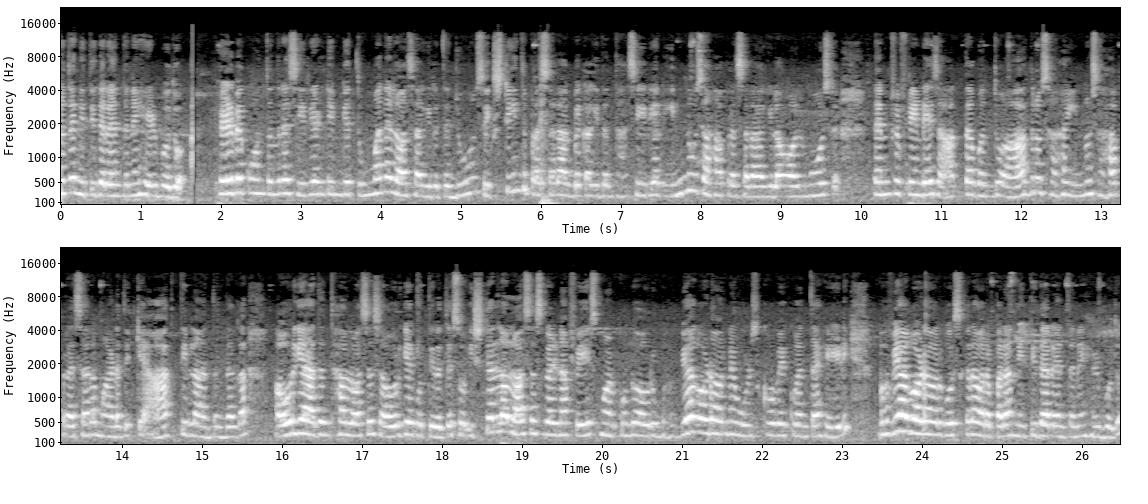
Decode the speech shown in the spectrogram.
ಜೊತೆ ನಿಂತಿದ್ದಾರೆ ಅಂತಾನೆ ಹೇಳ್ಬೋದು. ಹೇಳ್ಬೇಕು ಅಂತಂದ್ರೆ ಸೀರಿಯಲ್ ಟೀಮ್ಗೆ ತುಂಬಾನೇ ಲಾಸ್ ಆಗಿರುತ್ತೆ. ಜೂನ್ ಸಿಕ್ಸ್ಟೀನ್ತ್ ಪ್ರಸಾರ ಆಗಬೇಕಾಗಿದ್ದಂತಹ ಸೀರಿಯಲ್ ಇನ್ನೂ ಸಹ ಪ್ರಸಾರ ಆಗಿಲ್ಲ. ಆಲ್ಮೋಸ್ಟ್ ಟೆನ್ ಫಿಫ್ಟೀನ್ ಡೇಸ್ ಆಗ್ತಾ ಬಂತು. ಆದರೂ ಸಹ ಇನ್ನೂ ಸಹ ಪ್ರಸಾರ ಮಾಡೋದಕ್ಕೆ ಆಗ್ತಿಲ್ಲ ಅಂತಂದಾಗ ಅವ್ರಿಗೆ ಆದಂತಹ ಲಾಸಸ್ ಅವ್ರಿಗೆ ಗೊತ್ತಿರುತ್ತೆ. ಸೊ ಇಷ್ಟೆಲ್ಲ ಲಾಸಸ್ಗಳನ್ನ ಫೇಸ್ ಮಾಡಿಕೊಂಡು ಅವರು ಭವ್ಯ ಗೌಡ ಅವ್ರನ್ನೇ ಉಳಿಸ್ಕೋಬೇಕು ಅಂತ ಹೇಳಿ ಭವ್ಯ ಗೌಡ ಅವ್ರಿಗೋಸ್ಕರ ಅವರ ಪರ ನಿಂತಿದ್ದಾರೆ ಅಂತಾನೆ ಹೇಳ್ಬೋದು.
